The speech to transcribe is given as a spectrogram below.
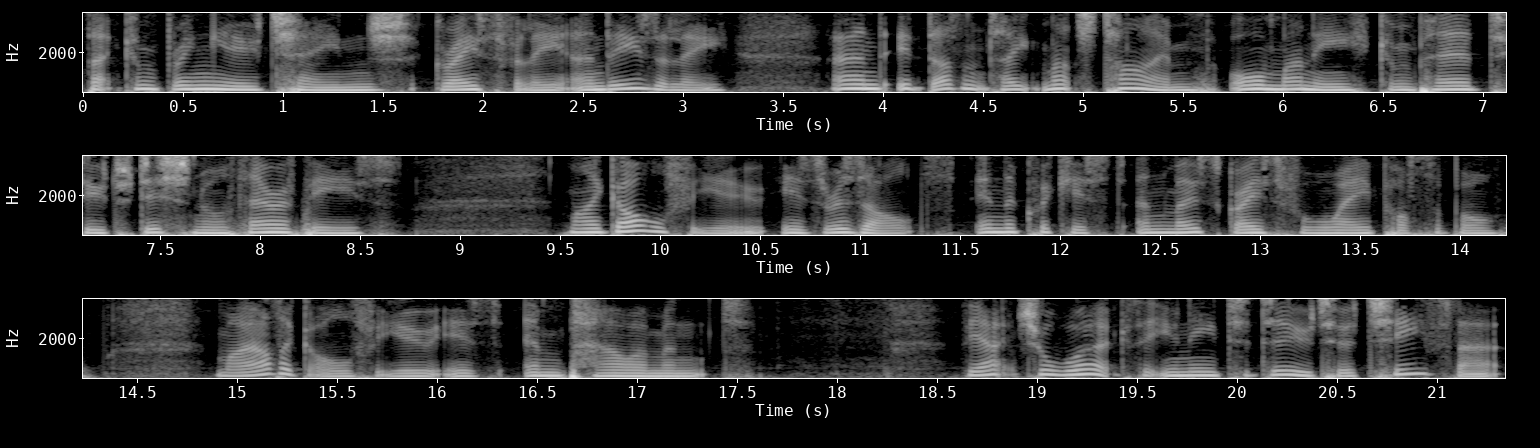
that can bring you change gracefully and easily, and it doesn't take much time or money compared to traditional therapies. My goal for you is results in the quickest and most graceful way possible. My other goal for you is empowerment. The actual work that you need to do to achieve that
